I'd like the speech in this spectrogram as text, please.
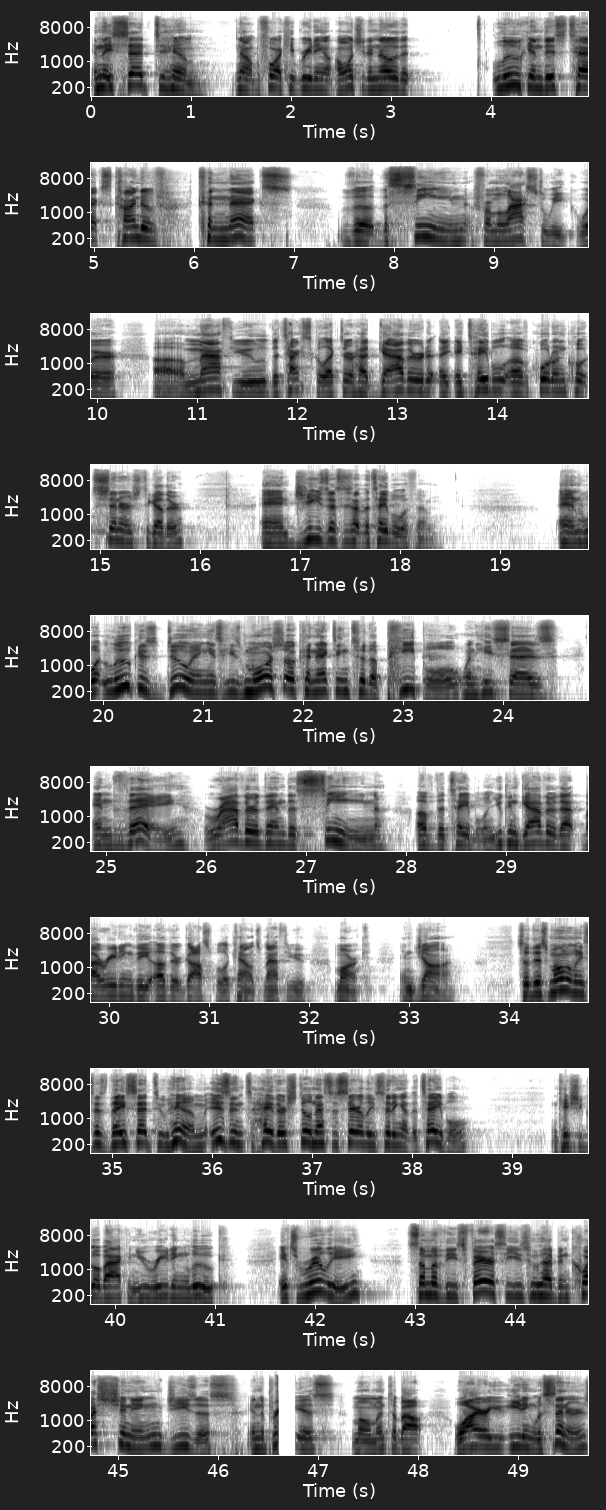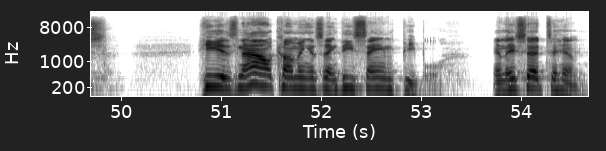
And they said to him, Now, before I keep reading, I want you to know that Luke in this text kind of connects the, the scene from last week where uh, Matthew, the tax collector, had gathered a, a table of quote unquote sinners together, and Jesus is at the table with them. And what Luke is doing is he's more so connecting to the people when he says, and they, rather than the scene of the table. And you can gather that by reading the other gospel accounts Matthew, Mark, and John. So, this moment when he says they said to him isn't, hey, they're still necessarily sitting at the table. In case you go back and you're reading Luke, it's really some of these Pharisees who had been questioning Jesus in the previous moment about why are you eating with sinners? He is now coming and saying, These same people. And they said to him,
